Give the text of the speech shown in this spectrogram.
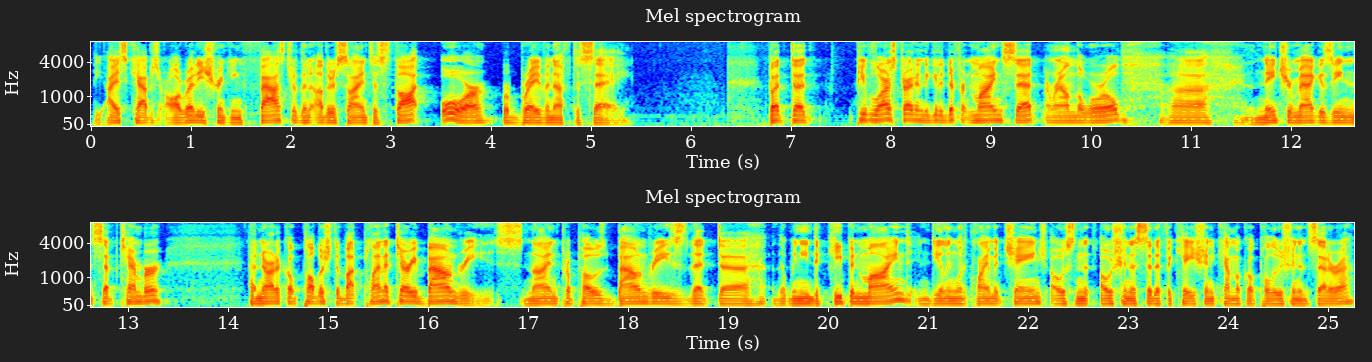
The ice caps are already shrinking faster than other scientists thought or were brave enough to say. But uh, people are starting to get a different mindset around the world. Uh, Nature magazine in September had an article published about planetary boundaries, nine proposed boundaries that uh, that we need to keep in mind in dealing with climate change, ocean, ocean acidification, chemical pollution, etc.,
